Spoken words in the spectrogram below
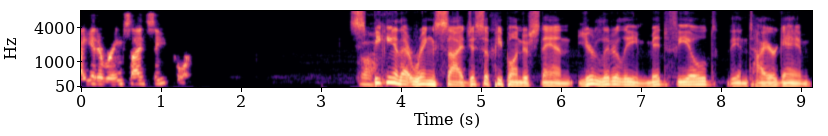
I get a ringside seat for. Speaking of that ringside, just so people understand, you're literally midfield the entire game.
